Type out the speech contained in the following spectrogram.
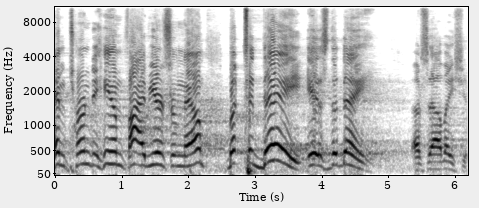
and turn to Him five years from now, but today is the day of salvation.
